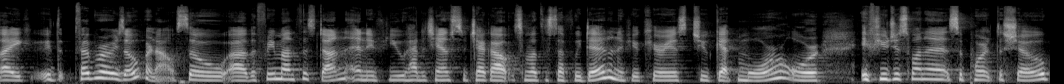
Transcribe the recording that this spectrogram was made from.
Like it, February is over now, so uh, the free month is done. And if you had a chance to check out some of the stuff we did, and if you're curious to get more, or if you just want to support the show,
